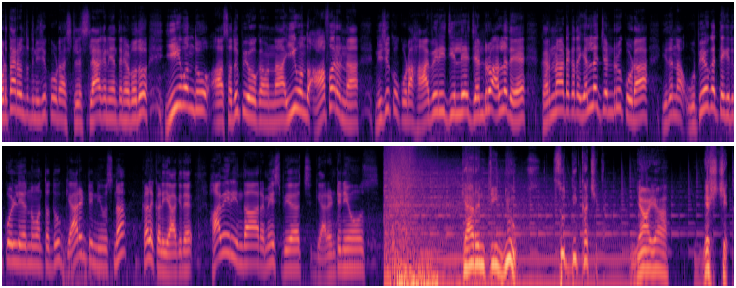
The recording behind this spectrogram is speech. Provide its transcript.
ಕೊಡ್ತಾ ಇರುವಂಥದ್ದು ನಿಜಕ್ಕೂ ಕೂಡ ಶ್ಲಾಘನೆ ಅಂತ ಹೇಳ್ಬೋದು. ಈ ಒಂದು ಸದುಪಯೋಗವನ್ನು, ಈ ಒಂದು ಆಫರನ್ನು ನಿಜಕ್ಕೂ ಕೂಡ ಹಾವೇರಿ ಜಿಲ್ಲೆ ಜನರು ಅಲ್ಲದೆ ಕರ್ನಾಟಕದ ಎಲ್ಲ ಜನರು ಕೂಡ ಇದನ್ನು ಉಪಯೋಗ ತೆಗೆದುಕೊಳ್ಳಿ ಅನ್ನುವಂಥದ್ದು ಗ್ಯಾರಂಟಿ ನ್ಯೂಸ್ನ ಕಳಕಳಿಯಾಗಿದೆ. ಹಾವೇರಿಯಿಂದ Ramesh B H guarantee news. Guarantee news, ಸುದ್ದಿ ಖಚಿತ, ನ್ಯಾಯ ನಿಶ್ಚಿತ.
